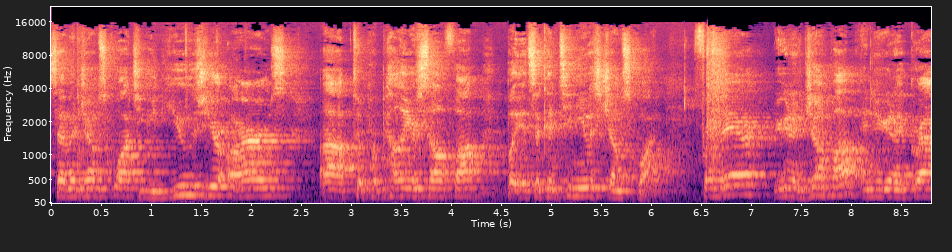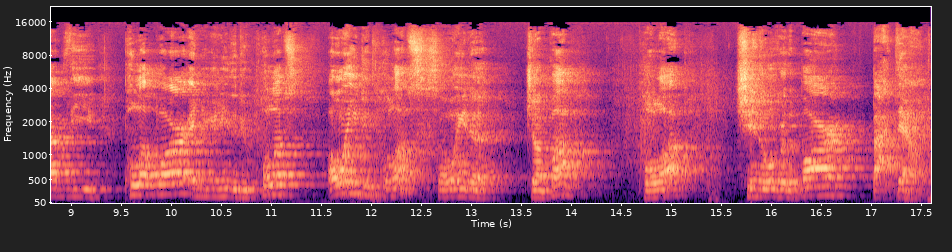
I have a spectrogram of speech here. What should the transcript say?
seven jump squats. You can use your arms uh, to propel yourself up, but it's a continuous jump squat. From there, you're gonna jump up and you're gonna grab the pull-up bar and you're gonna either do pull-ups. I want you to do pull-ups, so I want you to jump up, pull up, chin over the bar, back down.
